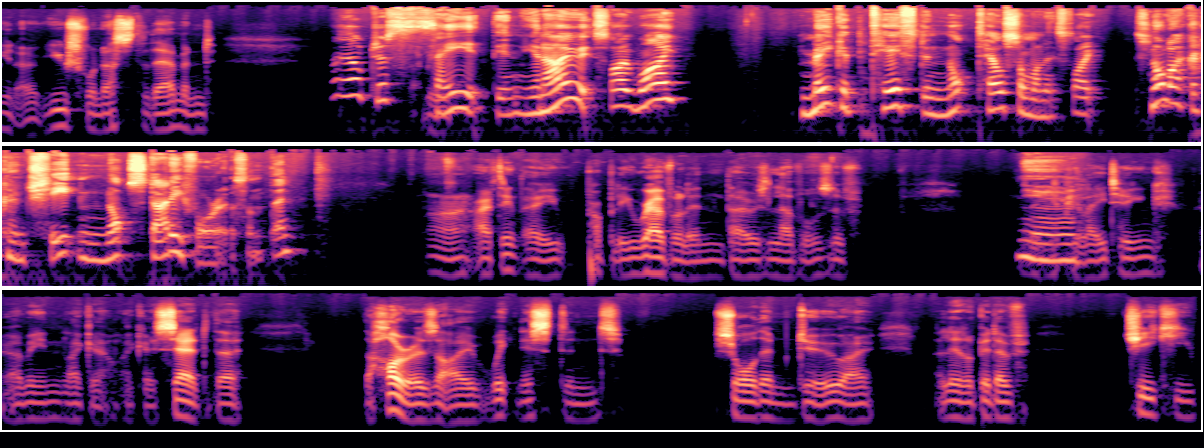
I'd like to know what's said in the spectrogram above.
you know usefulness to them, and Well, just say it then, you know? It's like, why make a test and not tell someone? It's like, it's not like I can cheat and not study for it or something. uh, I think they probably revel in those levels of Yeah. manipulating. I mean, like I, like I said, the the horrors I witnessed and saw them do, I a little bit of cheeky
